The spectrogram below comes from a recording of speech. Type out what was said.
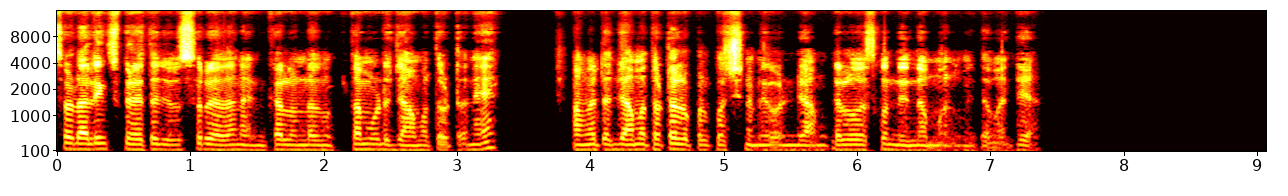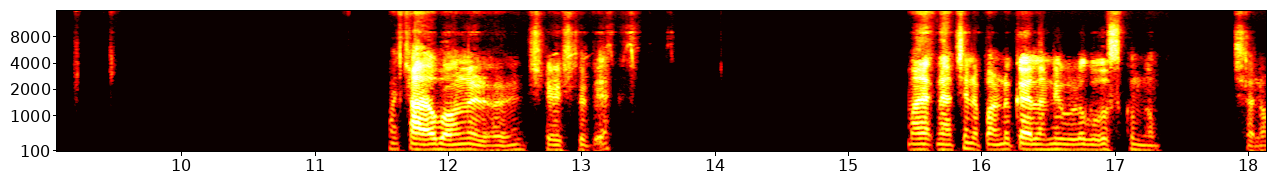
సో డార్లింగ్స్ మీరు అయితే చూస్తారు కదా నా వెనకాల ఉండదు మొత్తం కూడా జామ తోటనే. అయితే జామ తోట లోపలికి వచ్చినాం జామకాయలు కోసుకొని తిందాం మనం అయితే మధ్య. చాలా బాగున్నాడు టేస్ట్ మనకు నచ్చిన పండుకాయలన్నీ కూడా కోసుకుందాం. చలో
